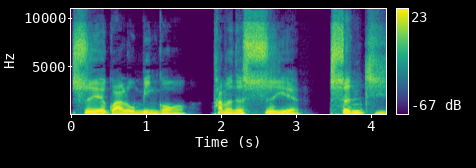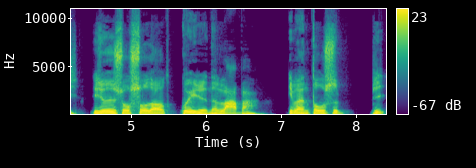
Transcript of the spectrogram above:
事业官禄命宫哦，他们的事业升级，也就是说受到贵人的拉拔，一般都是比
